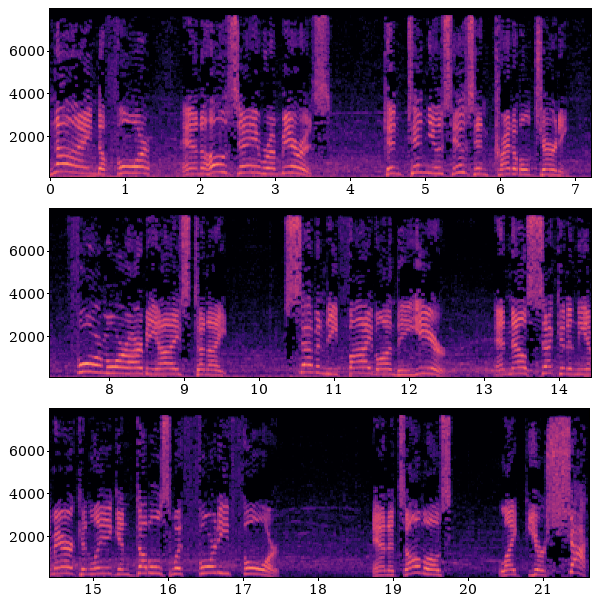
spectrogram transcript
nine to four, and Jose Ramirez continues his incredible journey. Four more RBIs tonight, 75 on the year, and now second in the American League in doubles with 44. And it's almost like you're shocked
